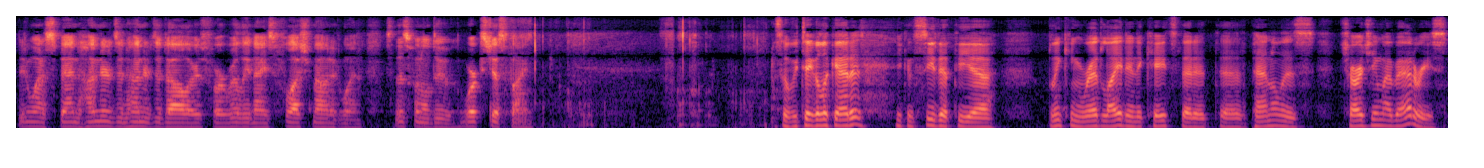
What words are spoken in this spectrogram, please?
didn't want to spend hundreds and hundreds of dollars for a really nice flush mounted one. So this one will do. Works just fine. So if we take a look at it, you can see that the uh, blinking red light indicates that it, the panel is charging my batteries.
